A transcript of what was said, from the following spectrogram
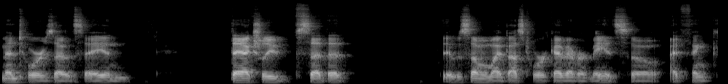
mentors, I would say, and they actually said that it was some of my best work I've ever made. So I think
